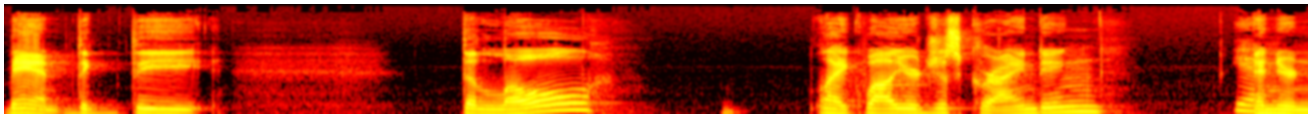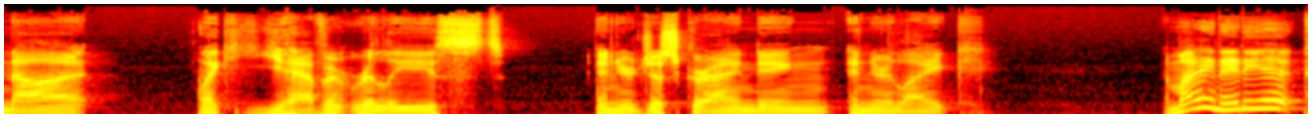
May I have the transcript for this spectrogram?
man. The the the lull, like while you're just grinding Yeah. and you're not like you haven't released and you're just grinding and you're like, am I an idiot?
